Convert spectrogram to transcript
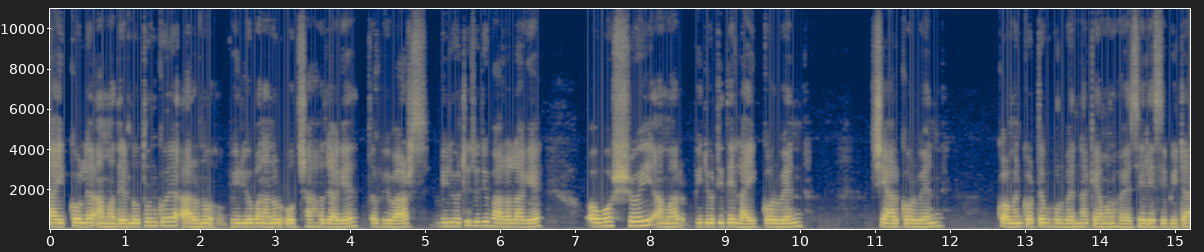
লাইক করলে আমাদের নতুন করে আরও ভিডিও বানানোর উৎসাহ জাগে। তো ভিভার্স ভিডিওটি যদি ভালো লাগে অবশ্যই আমার ভিডিওটিতে লাইক করবেন, শেয়ার করবেন। কমেন্ট করতে ভুলবেন না কেমন হয়েছে রেসিপিটা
